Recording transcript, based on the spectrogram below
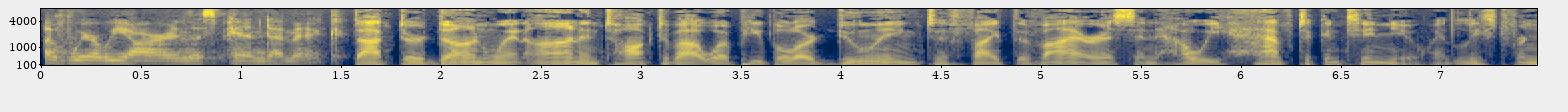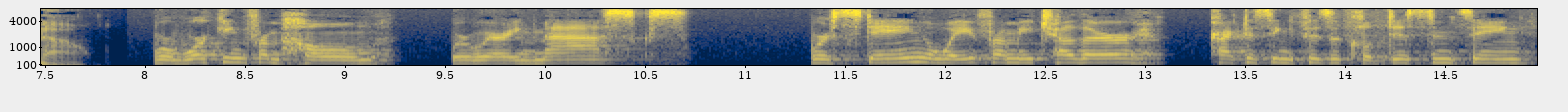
of where we are in this pandemic. Dr. Dunn went on and talked about what people are doing to fight the virus and how we have to continue, at least for now. We're working from home, we're wearing masks, we're staying away from each other, practicing physical distancing,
